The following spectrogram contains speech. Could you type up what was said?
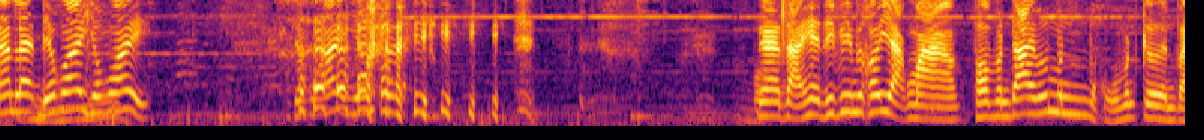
นั่นแหละเดี๋ยวไว้ยกไว้ยกไว้ยกไว้เนี่ยสาเหตุที่พี่ไม่ค่อยอยากมา พอมันได้เพราะมันโอ้โหมันเกินไป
